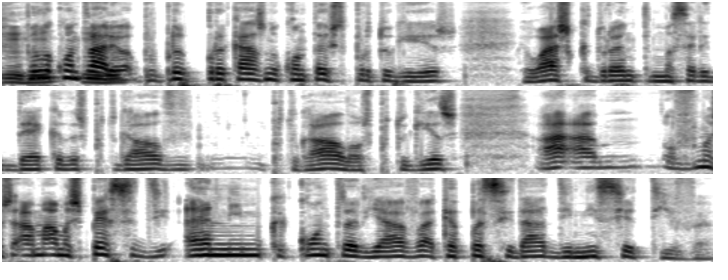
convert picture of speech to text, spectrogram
Uhum, Pelo contrário, uhum. por, por, acaso no contexto português, eu acho que durante uma série de décadas Portugal Portugal, aos portugueses, há, há, uma, há, uma, espécie de ânimo que contrariava a capacidade de iniciativa.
